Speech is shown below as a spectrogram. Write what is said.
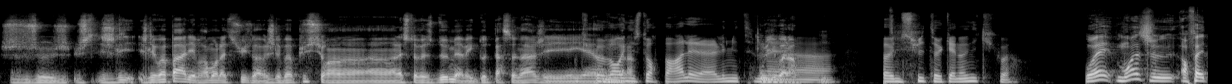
je, je, je, les, je, les, vois pas aller vraiment là-dessus. Je les vois plus sur un, un Last of Us 2, mais avec d'autres personnages et. Tu peux avoir une histoire parallèle à la limite. Oui, voilà. Euh, pas une suite canonique, quoi. Ouais, moi, je, en fait,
